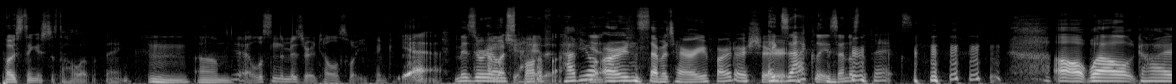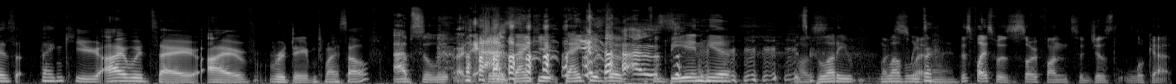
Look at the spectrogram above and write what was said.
Posting is just a whole other thing. Mm. Um, Yeah, listen to Misery. Tell us what you think. Of it. yeah, misery How on much you hate it. Spotify. Have your Yeah. own cemetery photo shoot. Exactly. Send us the pics. Oh well, guys, thank you. I would say I've redeemed myself. Absolutely. Dude, thank you. Thank you for, Yes. for being here. It's was- bloody I lovely swear. time. This place was so fun to just look at.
